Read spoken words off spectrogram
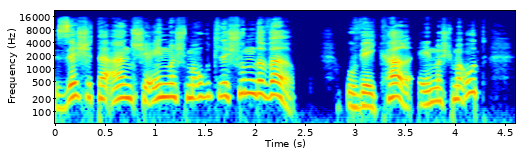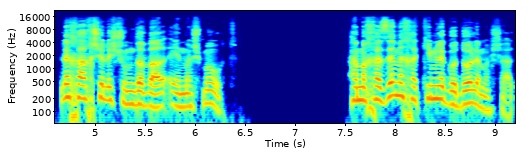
זה שטען שאין משמעות לשום דבר, ובעיקר אין משמעות לכך שלשום דבר אין משמעות. המחזה מחכים לגודו למשל,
